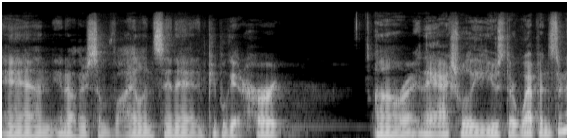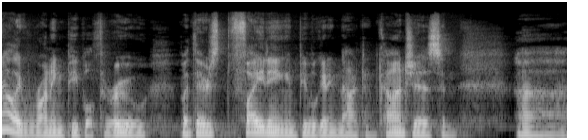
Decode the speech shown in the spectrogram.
and you know there's some violence in it and people get hurt um, Right. and they actually use their weapons they're not like running people through but there's fighting and people getting knocked unconscious and uh,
